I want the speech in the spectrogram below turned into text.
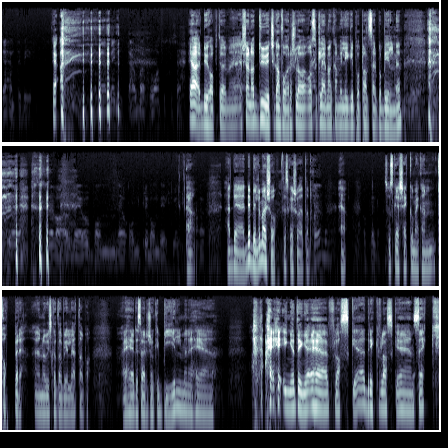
'jeg henter bil'. Ja. det venter jo bare på at du skal se. Ja, du hoppet jo med Jeg skjønner at du ikke kan foreslå Åse Kleveland kan vi ligge på panseret på bilen din. Det, var jo, det er jo bånd, det er jo ordentlig båndbil. Liksom. Ja. Ja, det, det bildet må jeg se. Det skal jeg se etterpå. Ja. Så skal jeg sjekke om jeg kan toppe det eh, når vi skal ta bilde etterpå. Jeg har dessverre ikke noen bil, men jeg har Jeg har ingenting. Jeg har flaske, drikkeflaske, en sekk.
